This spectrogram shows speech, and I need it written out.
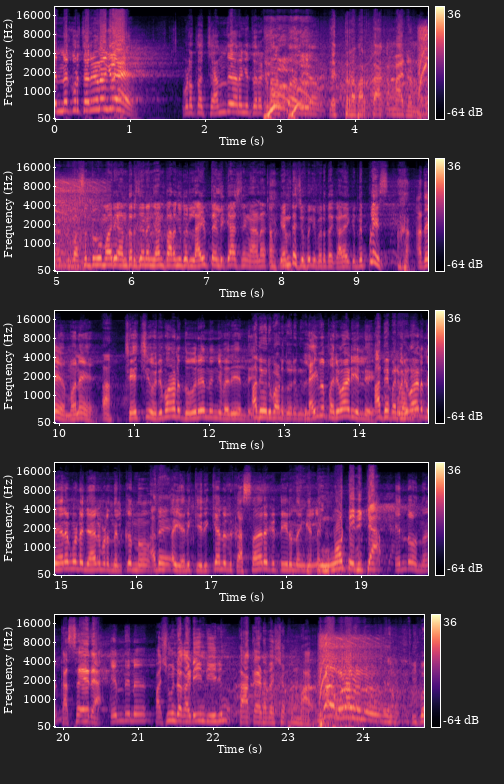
എന്നെക്കുറിച്ച് അറിയണമെങ്കിലേ? ഇവിടത്തെ ചന്ത ഇറങ്ങി തിരക്കണം അപ്പൊ അറിയാം. എത്ര ഭർത്താക്കന്മാരുണ്ട്? വസന്തകുമാരി അന്തർജനം ഞാൻ പറഞ്ഞത് ഒരു ലൈവ് ടെലികാസ്റ്റിംഗ് ആണ്. എന്റെ ജോലി വെറുതെ കളയക്കുന്നത് പ്ലീസ് അതെ മോനെ ചേച്ചി ഒരുപാട് ദൂരെ നിന്ന് വരികയല്ലേ? അതെ ഒരുപാട് ദൂരം നിന്ന് ലൈവ് പരിപാടിയല്ലേ? അതെ, പരിപാടി. ഒരുപാട് നേരം കൊണ്ട് ഞാൻ ഇവിടെ നിൽക്കുന്നു. അതെ. എനിക്ക് ഇരിക്കാൻ ഒരു കസാര കിട്ടിയിരുന്നെങ്കിൽ. ഇങ്ങോട്ടിരിക്കാം. എന്തോന്ന്? കസേര. എന്തിന്? പശുവിന്റെ കടിയും തീരും കാക്കയുടെ വിശപ്പും മാറും. ഇപ്പൊ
